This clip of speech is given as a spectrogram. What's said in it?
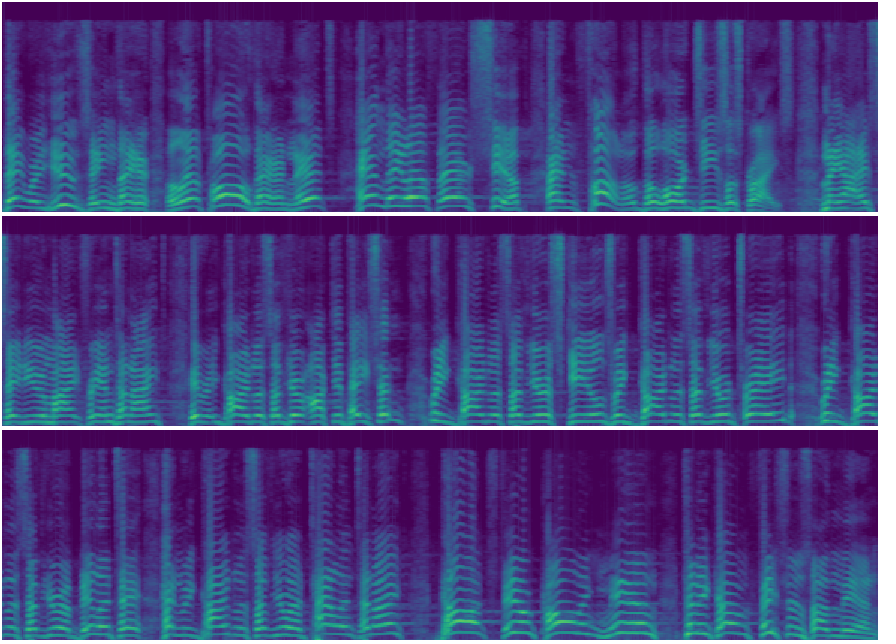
they were using, they left all their nets and they left their ship and followed the Lord Jesus Christ. May I say to you, my friend, tonight, regardless of your occupation, regardless of your skills, regardless of your trade, regardless of your ability, and regardless of your talent tonight, God's still calling men to become fishers of men.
